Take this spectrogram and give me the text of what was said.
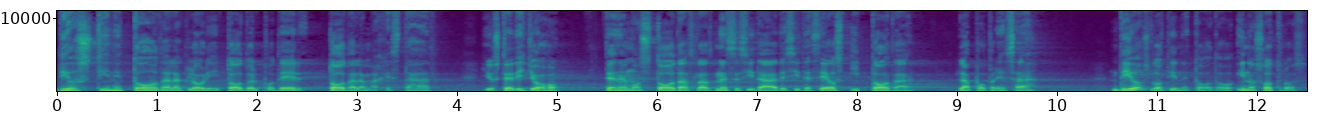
Dios tiene toda la gloria y todo el poder, toda la majestad. Y usted y yo tenemos todas las necesidades y deseos y toda la pobreza. Dios lo tiene todo y nosotros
